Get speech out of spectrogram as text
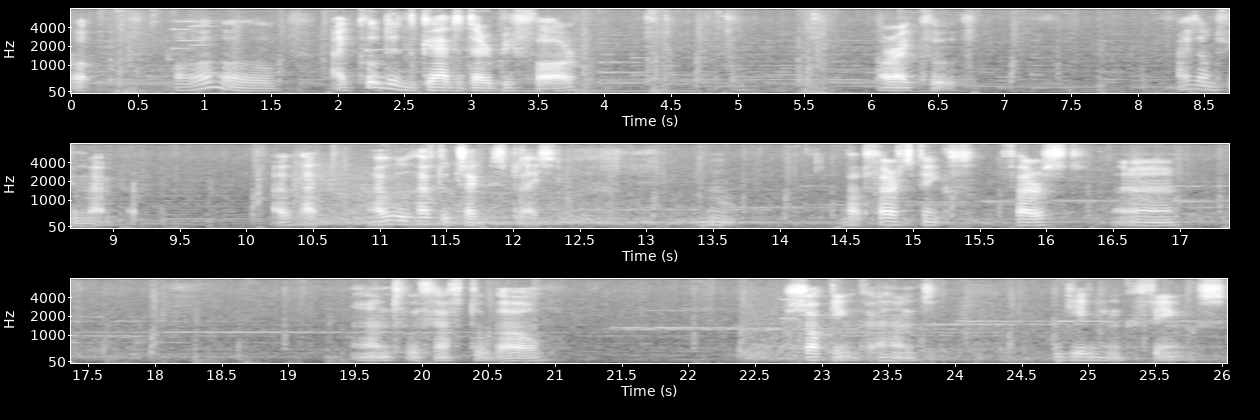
Oh, oh, I couldn't get there before. Or I could. I don't remember. I had, I will have to check this place. Hmm. But first things first. Uh, and we have to go shopping and giving things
